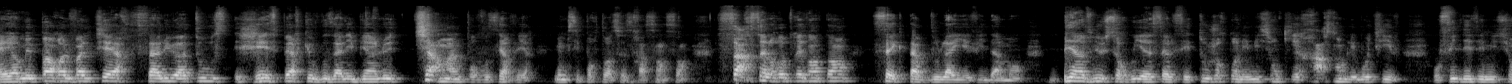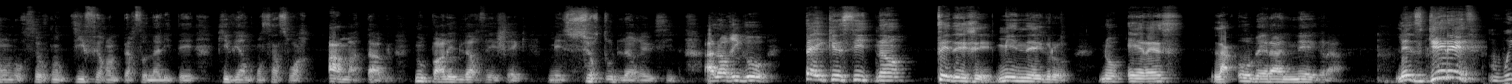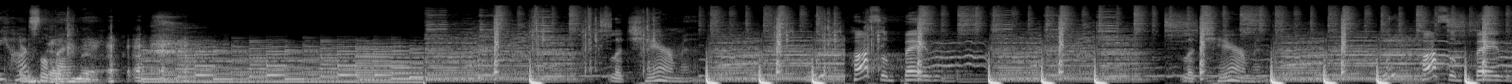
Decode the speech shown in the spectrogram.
Oh, mes paroles Valtier, salut à tous. J'espère que vous allez bien. Le chairman pour vous servir, même si pour toi ce sera 500. Sarcel représentant, Sect Abdoulaye évidemment. Bienvenue sur WSL, c'est toujours ton émission qui rassemble les motifs. Au fil des émissions, nous recevrons différentes personnalités qui viendront s'asseoir à ma table, nous parler de leurs échecs, mais surtout de leurs réussites. Alors Hugo, take a seat, non? PDG, mi negro, no eres la obera negra. Let's get it! We hustle, baby. Le chairman. Hustle, baby. Le chairman. Hustle, baby.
